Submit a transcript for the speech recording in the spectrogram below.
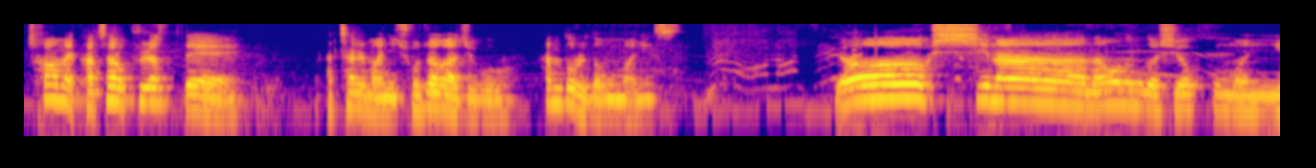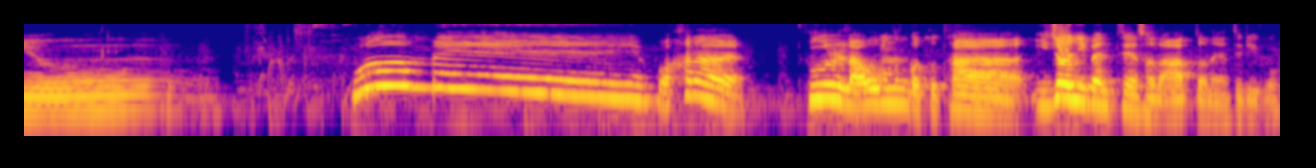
처음에 가차로 풀렸을 때 가차를 많이 조져가지고 한도를 너무 많이 했어. 역시나 나오는 것이었구먼요. 워메 뭐 하나 둘 나오는 것도 다 이전 이벤트에서 나왔던 애들이고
